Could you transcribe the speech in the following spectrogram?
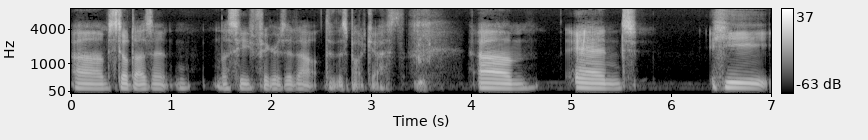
Um, still doesn't unless he figures it out through this podcast. Um, and he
